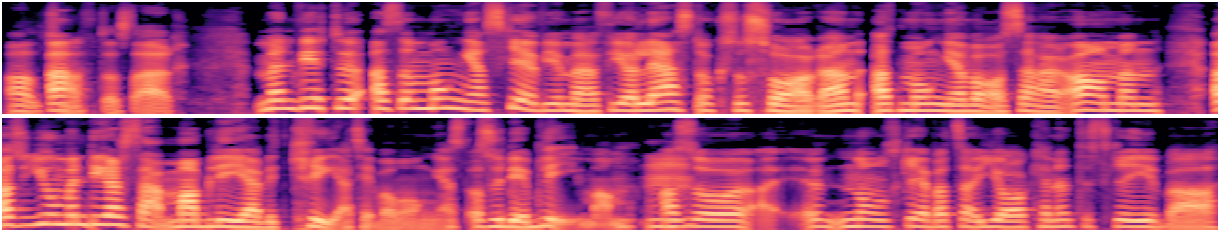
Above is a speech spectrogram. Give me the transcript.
allt som Ja. oftast är. Men vet du, alltså många skrev ju med, för jag läste också svaren, att många var så här, ja men, alltså jo men dels så här, man blir jävligt kreativ av ångest, alltså det blir man. Mm. Alltså eh, någon skrev att så här, jag kan inte skriva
